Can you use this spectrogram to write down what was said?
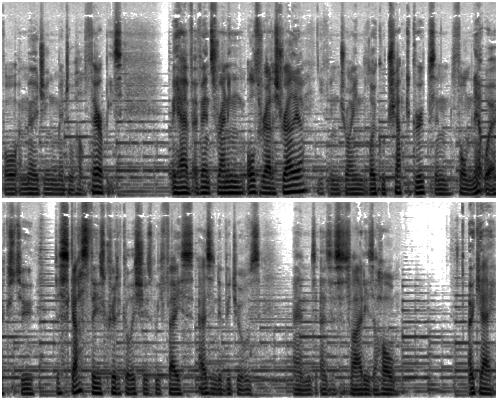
for emerging mental health therapies. We have events running all throughout Australia. You can join local chapter groups and form networks to discuss these critical issues we face as individuals and as a society as a whole. Okay,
